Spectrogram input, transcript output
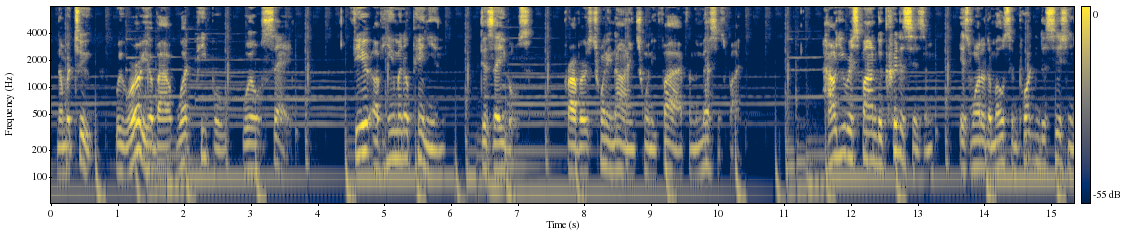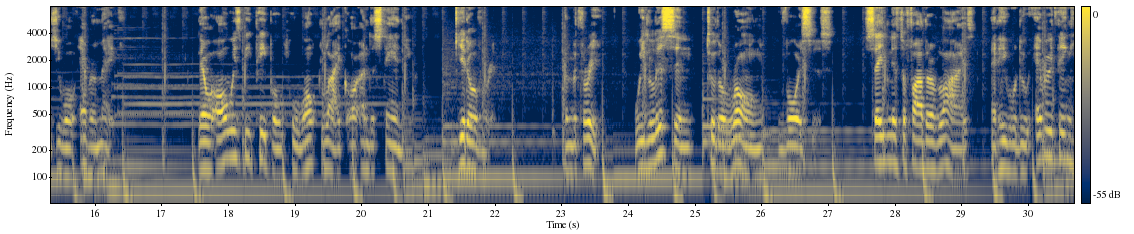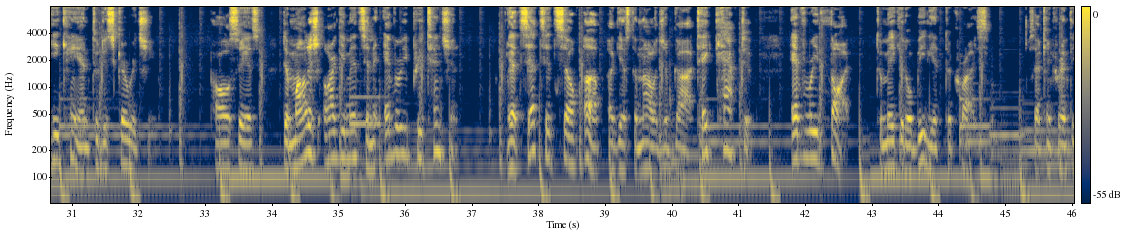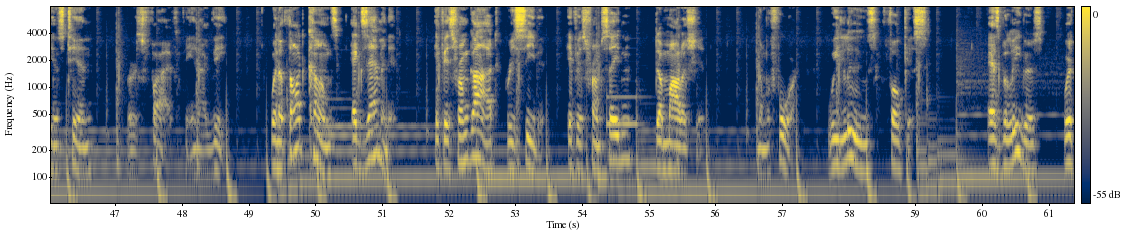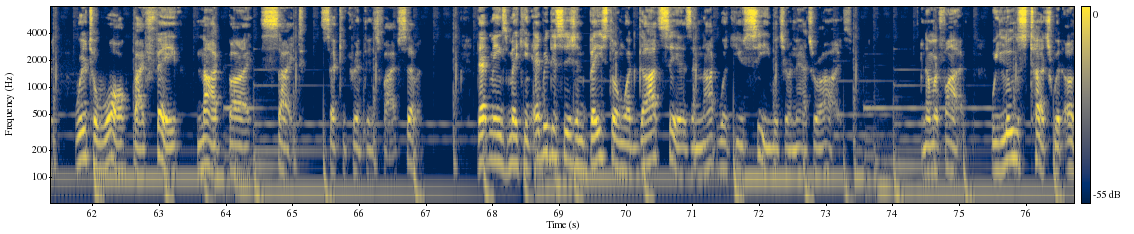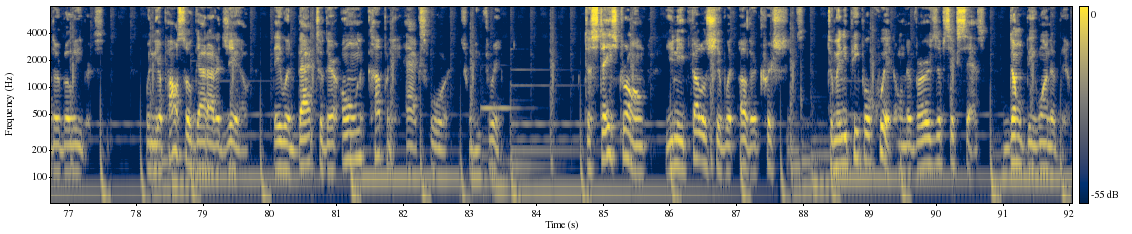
Number 2, we worry about what people will say. Fear of human opinion disables. Proverbs 29 25 from the Message Bible. How you respond to criticism is one of the most important decisions you will ever make. There will always be people who won't like or understand you. Get over it. Number three, we listen to the wrong voices. Satan is the father of lies, and he will do everything he can to discourage you. Paul says, demolish arguments and every pretension that sets itself up against the knowledge of God. Take captive every thought to make it obedient to Christ. 2 Corinthians 10, verse 5, the NIV. When a thought comes, examine it. If it's from God, receive it. If it's from Satan, demolish it. Number four, we lose focus. As believers, we're, we're to walk by faith, not by sight. 2 Corinthians 5 7. That means making every decision based on what God says and not what you see with your natural eyes. Number five, we lose touch with other believers. When the apostle got out of jail, they went back to their own company, Acts 4 23. To stay strong, you need fellowship with other Christians. Too many people quit on the verge of success. Don't be one of them.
